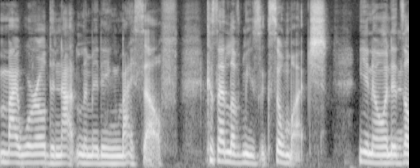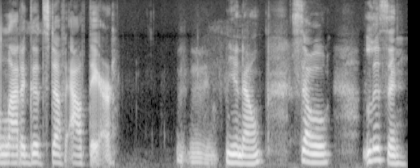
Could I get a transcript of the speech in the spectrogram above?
my world and not limiting myself because I love music so much, you know, and it's a lot of good stuff out there, Mhm. you know. So, listen,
